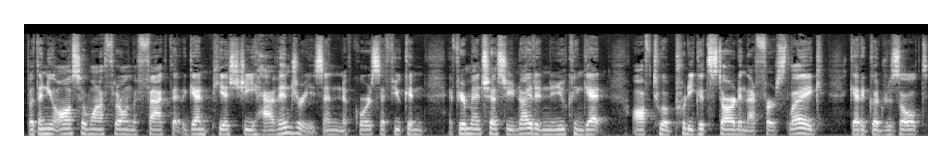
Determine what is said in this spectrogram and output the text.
But then you also want to throw in the fact that again PSG have injuries. And of course if you can if you're Manchester United and you can get off to a pretty good start in that first leg get a good result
